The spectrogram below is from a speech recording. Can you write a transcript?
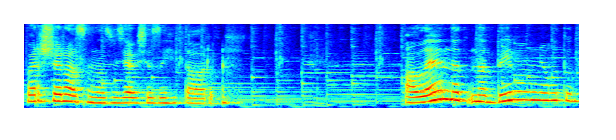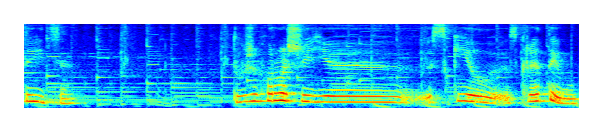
Перший раз у нас взявся за гітару. Але на, на диво в нього тут дивіться. Дуже хороший е, скіл з креативу.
